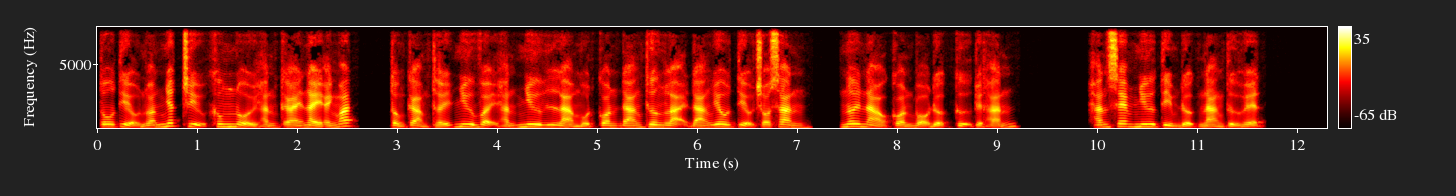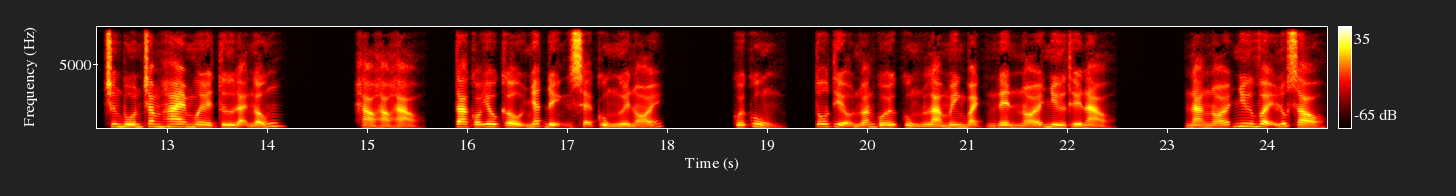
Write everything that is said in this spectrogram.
Tô Tiểu Loan nhất chịu không nổi hắn cái này ánh mắt, tổng cảm thấy như vậy hắn như là một con đáng thương lại đáng yêu tiểu chó săn, nơi nào còn bỏ được cự tuyệt hắn. Hắn xem như tìm được nàng tử huyệt. Chương 424 đại ngỗng. Hảo hảo hảo, ta có yêu cầu nhất định sẽ cùng ngươi nói. Cuối cùng, tô tiểu noan cuối cùng là minh bạch nên nói như thế nào. Nàng nói như vậy lúc sau,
